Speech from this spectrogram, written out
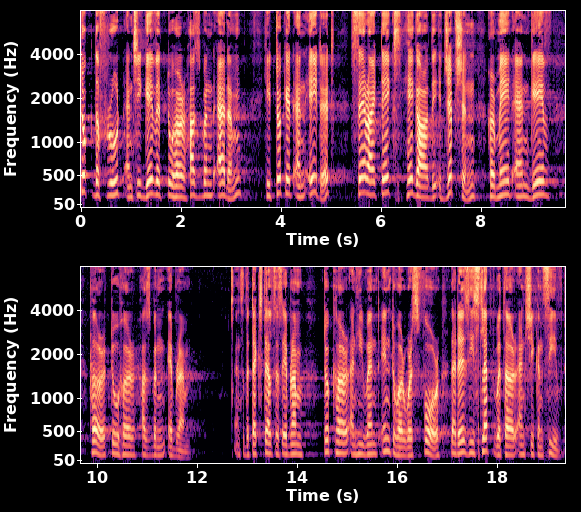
took the fruit and she gave it to her husband Adam, he took it and ate it. Sarai takes Hagar, the Egyptian, her maid, and gave her to her husband Abram. And so the text tells us Abram took her and he went into her, verse 4. That is, he slept with her and she conceived.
